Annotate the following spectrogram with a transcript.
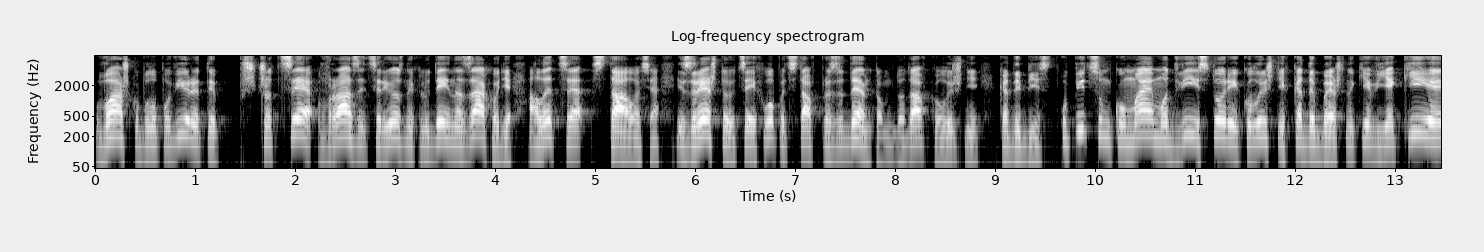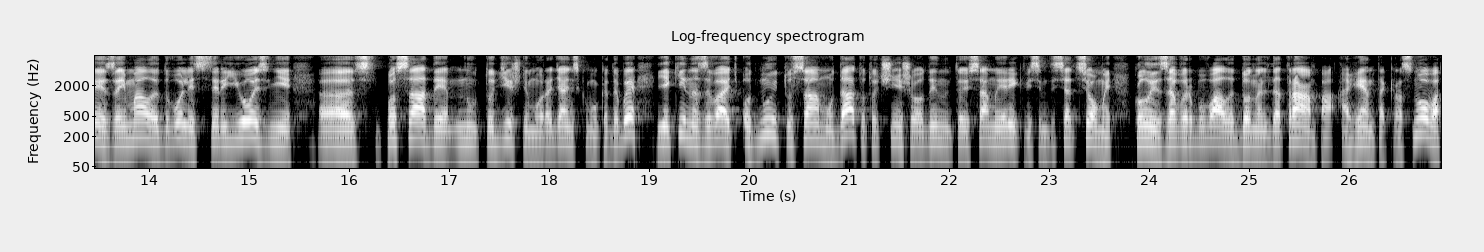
Важко було повірити, що це вразить серйозних людей на заході, але це сталося. І зрештою, цей хлопець став президентом, додав колишній кадебіст. У підсумку маємо дві історії колишніх КДБшників, які займали доволі серйозні е, посади ну тодішньому радянському КДБ, які називають одну і ту саму дату, точніше, один і той самий рік, 87-й, коли завербували Дональда Трампа, агента Краснова,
